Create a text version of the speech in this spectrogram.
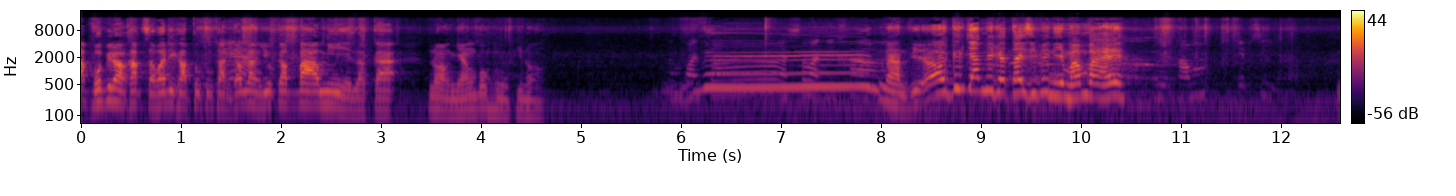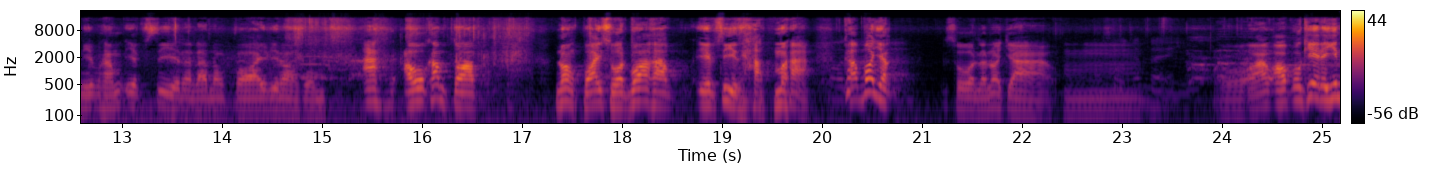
ครับผมพี่น้องครับสวัสดีครับทุกทุกๆท่านกำลังอยู่กับบ่าวมีแล้วก็น้องหยังบ่หูพี่น้องน้ำพรจ้าสวัสดีค่ะนั่นพี่เออคือจำมีกระไตสิพี่หนีมหำไปมีคำ FC ค่ะนี่หำ FC นั่นล่ะน้องปอยพี่น้องผมอะเอาคำตอบน้องปอยโสดบ่ครับ FC ถามมาครับบ่อยากโสดแล้วเนาะจ้าอืโสดมจังใดโอ้เอาเอาโอเคได้ยิน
